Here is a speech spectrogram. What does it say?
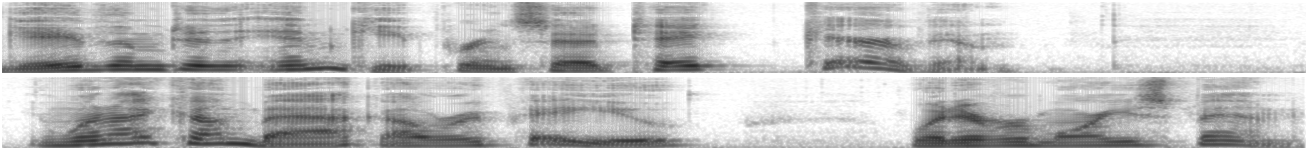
gave them to the innkeeper, and said, Take care of him. And when I come back, I'll repay you whatever more you spend.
